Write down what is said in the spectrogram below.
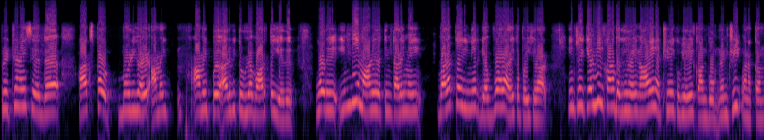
பிரிட்டனை சேர்ந்த ஆக்ஸ்போர்ட் மொழிகள் அமை அமைப்பு அறிவித்துள்ள வார்த்தை எது? ஒரு இந்திய மாநிலத்தின் தலைமை வழக்கறிஞர் எவ்வாறு அழைக்கப்படுகிறார்? இன்றைய கேள்விகளுக்கான பதில்களை நாளை நற்றினை குவியலில் காண்போம். நன்றி வணக்கம்.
